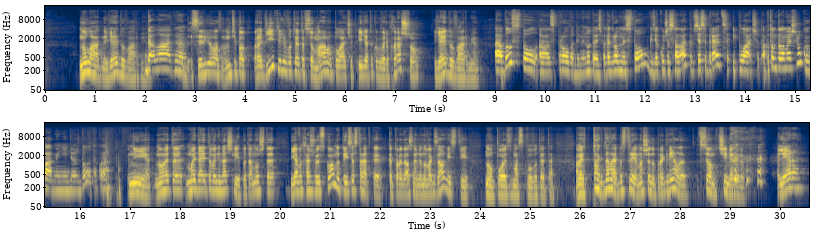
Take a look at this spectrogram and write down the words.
ну ладно, я иду в армию. Да ладно. Серьезно. Ну типа родители вот это все, мама плачет. И я такой говорю, хорошо, я иду в армию. А был стол а, с проводами, ну то есть вот огромный стол, где куча салатов, все собираются и плачут, а потом ты ломаешь руку и в армию не идешь. Было такое? Нет, но это мы до этого не дошли, потому что я выхожу из комнаты, и сестра, которая должна меня на вокзал вести, ну поезд в Москву вот это, она говорит, так, давай, быстрее, машину прогрела, все, мчим. Я говорю, Лера,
